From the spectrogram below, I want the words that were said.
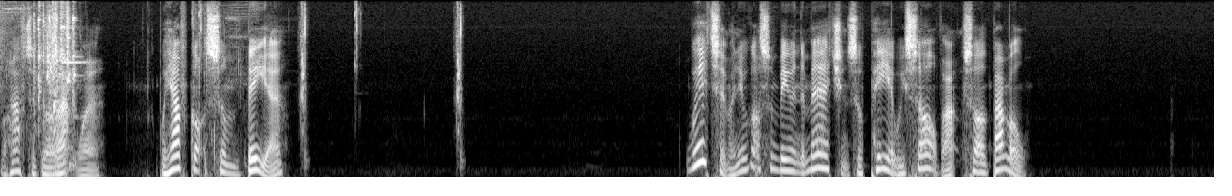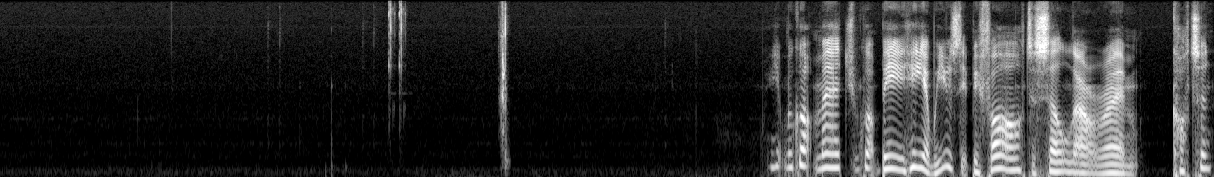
We'll have to go that way. We have got some beer. Wait a minute, we've got some beer in the merchants up here. We saw that. saw the barrel. We've got merch, we've got beer here. We used it before to sell our um, cotton,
